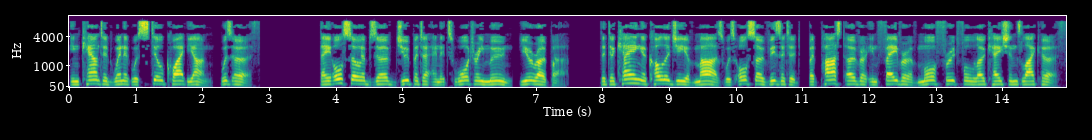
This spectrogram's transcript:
encountered when it was still quite young, was Earth. They also observed Jupiter and its watery moon, Europa. The decaying ecology of Mars was also visited, but passed over in favor of more fruitful locations like Earth.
